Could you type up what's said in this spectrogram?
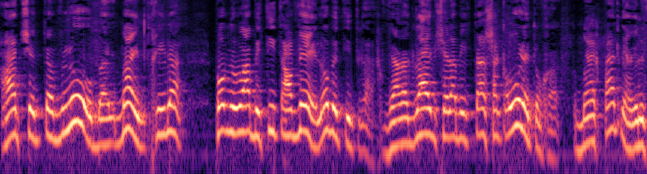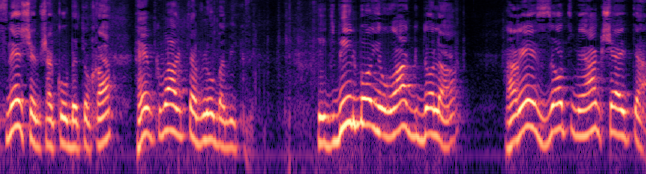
עד שטבלו במים תחילה. פה מדובר בטיט עבה, לא בטיט רך, והרגליים של המיטה שקעו לתוכה. מה אכפת לי? הרי לפני שהם שקעו בתוכה, הם כבר טבלו במקווה. הטביל בו יורה גדולה, הרי זאת מהג שהייתה,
